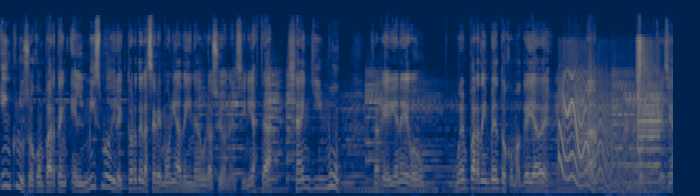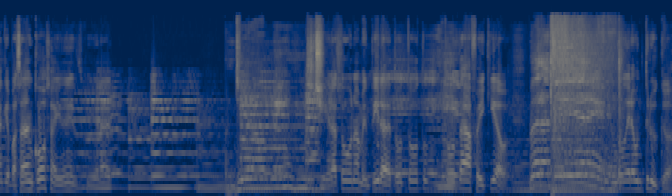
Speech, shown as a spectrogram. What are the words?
Incluso comparten el mismo director de la ceremonia de inauguración, el cineasta Zhang Yimou. O sea que viene con un buen par de inventos como aquella vez. ¿Ah? Que decían que pasaban cosas y era, y era toda una mentira, todo, todo, todo, todo estaba fakeado. Todo era un truco.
